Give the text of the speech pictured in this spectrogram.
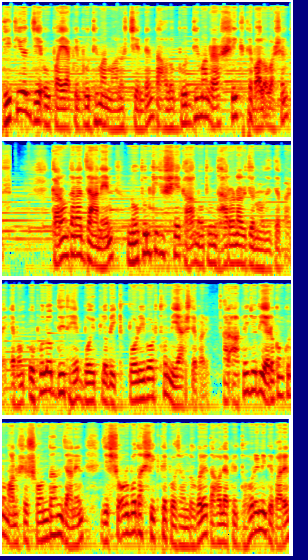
দ্বিতীয় যে উপায়ে আপনি বুদ্ধিমান মানুষ চিনবেন, তা হলো বুদ্ধিমানরা শিখতে ভালোবাসেন। কারণ তারা জানেন নতুন কিছু শেখা নতুন ধারণার জন্ম দিতে পারে এবং উপলব্ধিতে বৈপ্লবিক পরিবর্তন নিয়ে আসতে পারে। আর আপনি যদি এরকম কোনো মানুষের সন্ধান জানেন যে সর্বদা শিখতে পছন্দ করে, তাহলে আপনি ধরে নিতে পারেন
